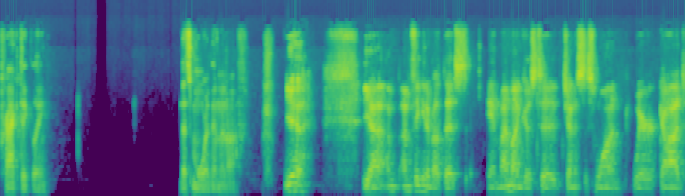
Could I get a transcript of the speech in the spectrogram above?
practically, that's more than enough. Yeah. Yeah. I'm, I'm thinking about this, and my mind goes to Genesis 1, where God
